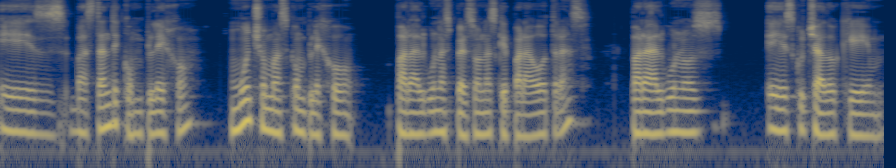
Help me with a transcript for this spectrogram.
es bastante complejo, mucho más complejo para algunas personas que para otras. Para algunos he escuchado que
